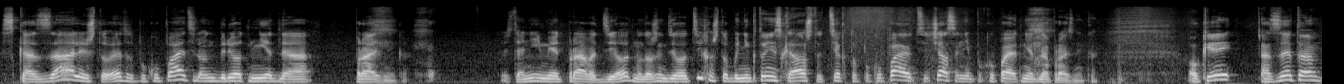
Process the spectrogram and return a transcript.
сказали, что этот покупатель, он берет не для праздника. То есть они имеют право делать, но должны делать тихо, чтобы никто не сказал, что те, кто покупают сейчас, они покупают не для праздника. Окей? А это,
